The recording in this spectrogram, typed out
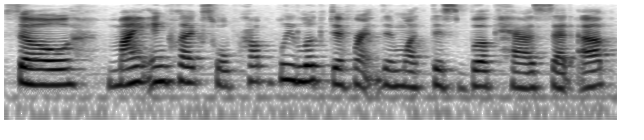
So my NCLEX will probably look different than what this book has set up.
